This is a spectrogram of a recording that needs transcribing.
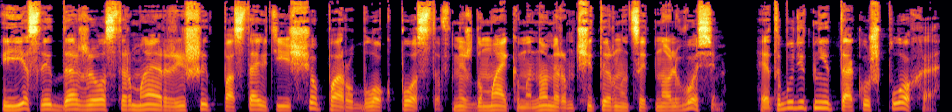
И если даже Остермайер решит поставить еще пару блокпостов между Майком и номером 1408, это будет не так уж плохо.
